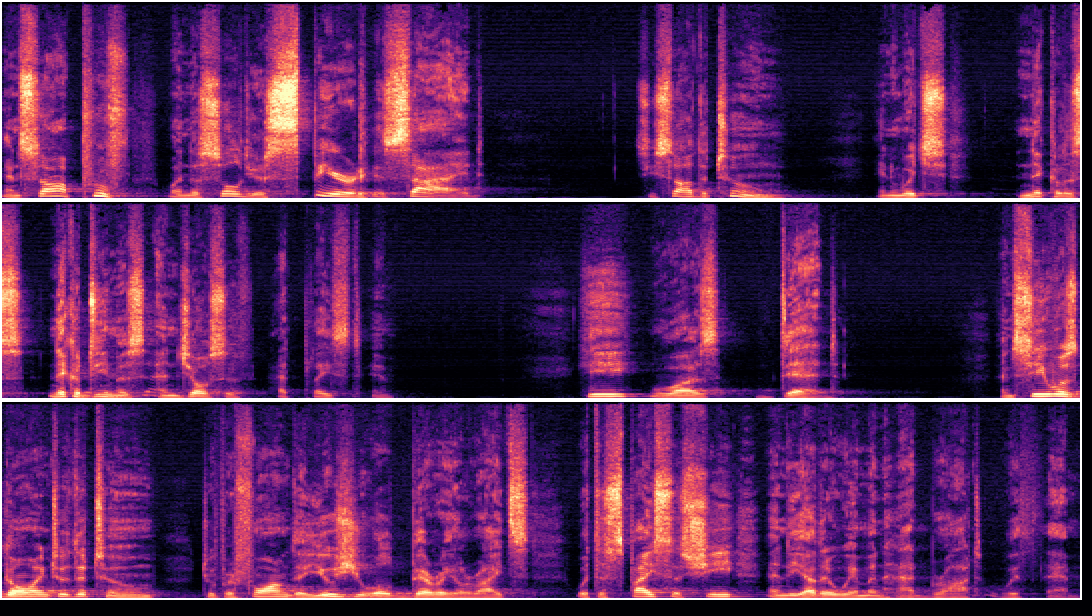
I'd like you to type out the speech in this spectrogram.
and saw proof when the soldier speared his side. She saw the tomb in which Nicholas, Nicodemus and Joseph had placed him. He was dead. And she was going to the tomb to perform the usual burial rites with the spices she and the other women had brought with them.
